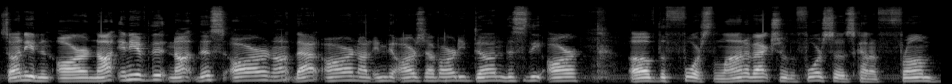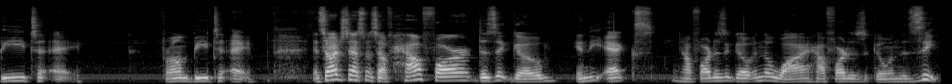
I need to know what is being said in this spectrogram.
so I need an R, not any of the, not this R, not that R, not any of the R's I've already done. This is the R of the force, the line of action of the force. So it's kind of from B to A, from B to A. And so I just asked myself, how far does it go in the X? How far does it go in the Y? How far does it go in the Z?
